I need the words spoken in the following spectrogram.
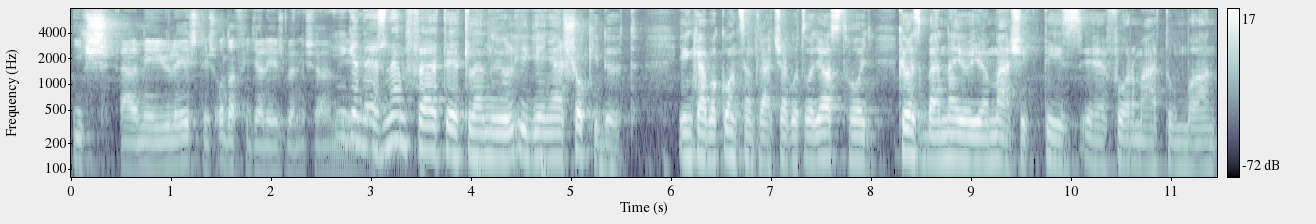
is elmélyülést, és odafigyelésben is elmélyülést. Igen, de ez nem feltétlenül igényel sok időt. Inkább a koncentráltságot, vagy azt, hogy közben ne jöjjön másik tíz eh, formátumban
